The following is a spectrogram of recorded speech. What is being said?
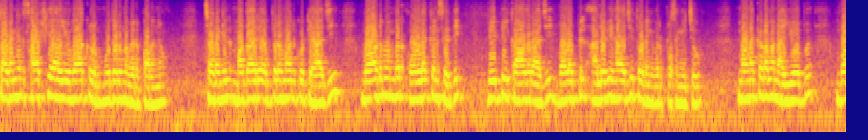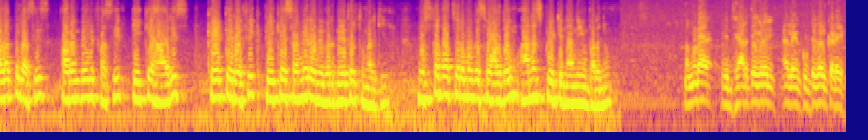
ചടങ്ങിൽ സാക്ഷിയായ യുവാക്കളും മുതിർന്നവരും പറഞ്ഞു. ചടങ്ങിൽ Madari Abdurahman Kutty Haji ward member Ollakkan Siddique V P Kadaraji Valappil Alavi Haji തുടങ്ങിയവർ പ്രസംഗിച്ചു. Manakkadavan Ayyub Valappil Azeez Paramberi Faseel T K Haris K T Rafeeq P K Sameer എന്നിവർ നേതൃത്വം നൽകി. മുസ്തഫ ചെറുമുഖ് സ്വാഗതവും അനസ് പി ടി നന്ദിയും പറഞ്ഞു. നമ്മുടെ വിദ്യാർത്ഥികളിൽ അല്ലെങ്കിൽ കുട്ടികൾക്കിടയിൽ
